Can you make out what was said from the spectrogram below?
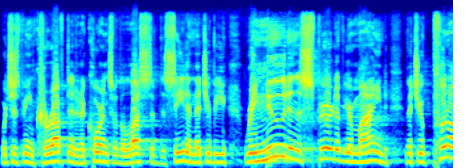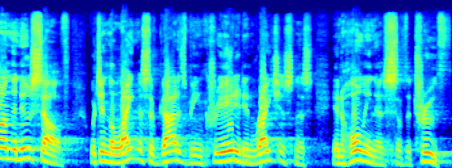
which is being corrupted in accordance with the lusts of deceit, and that you be renewed in the spirit of your mind, that you put on the new self, which in the likeness of God is being created in righteousness, in holiness of the truth.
